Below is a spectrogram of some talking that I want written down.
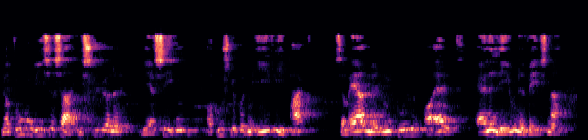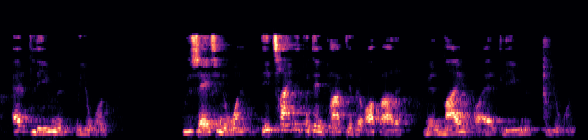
Når buen viser sig i skyerne, vil jeg se den og huske på den evige pagt, som er mellem Gud og alt, alle levende væsener, alt levende på jorden. Gud sagde til Noah, det er tegnet på den pagt, jeg vil oprette mellem mig og alt levende på jorden.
